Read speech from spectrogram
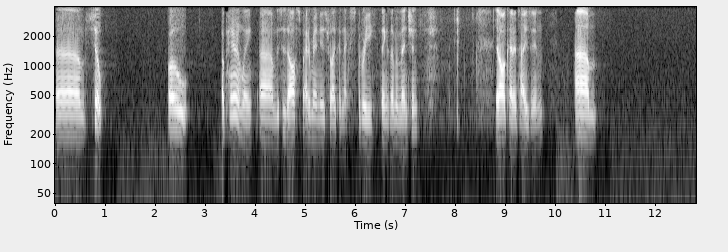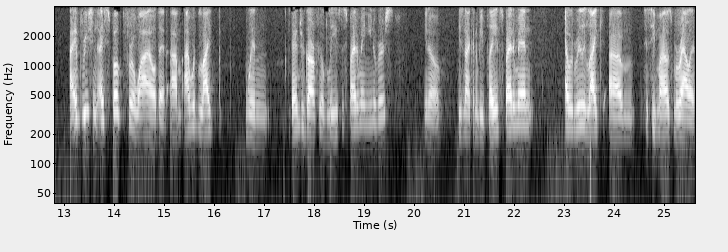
Um, so, oh, apparently, um, this is all Spider-Man news for like the next three things I'm gonna mention. It all kind of ties in. Um, I've recent I spoke for a while that um, I would like when Andrew Garfield leaves the Spider-Man universe you know, he's not going to be played Spider-Man. I would really like um, to see Miles Morales.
